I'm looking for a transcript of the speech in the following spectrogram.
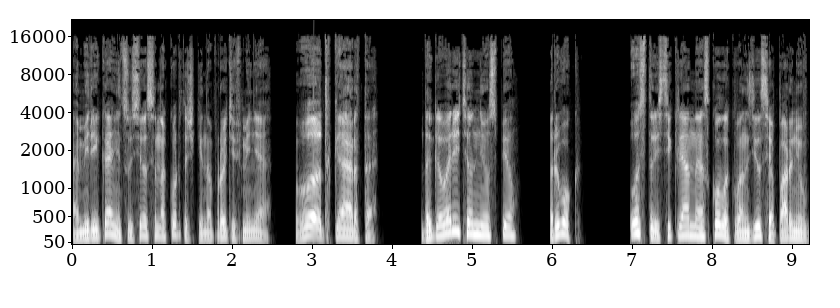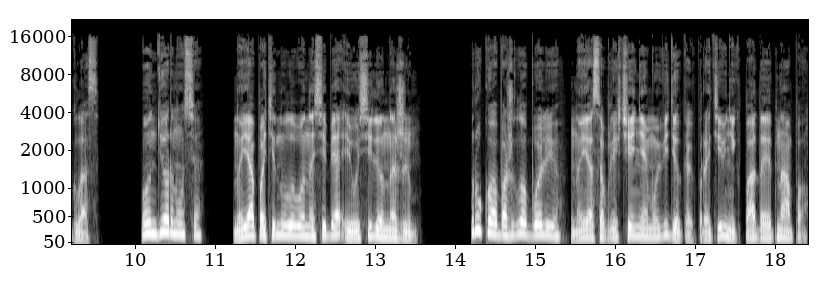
Американец уселся на корточки напротив меня. «Вот карта». Договорить он не успел. Рывок. Острый стеклянный осколок вонзился парню в глаз. Он дернулся, но я потянул его на себя и усилил нажим. Руку обожгло болью, но я с облегчением увидел, как противник падает на пол.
